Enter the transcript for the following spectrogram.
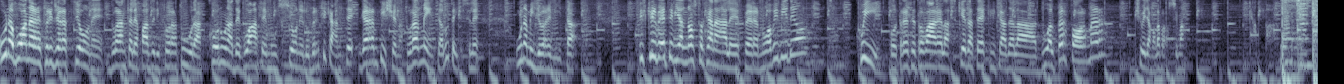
Una buona refrigerazione durante le fasi di foratura con un'adeguata emulsione lubrificante garantisce naturalmente all'utensile una migliore vita Iscrivetevi al nostro canale per nuovi video. Qui potrete trovare la scheda tecnica della Dual Performer. Ci vediamo alla prossima. K.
